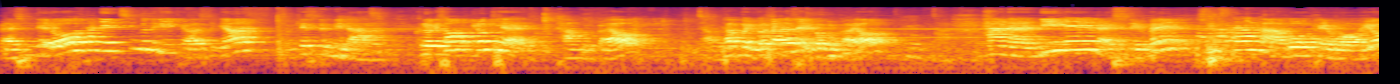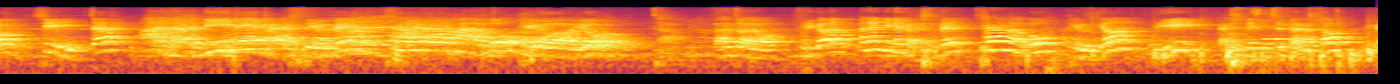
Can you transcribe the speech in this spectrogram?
말씀대로 사는 친구들이 되었으면 좋겠습니다. 그래서 이렇게 해야. 다음 볼까요? 자, 우리 한번 이거 따라서 읽어볼까요? 자, 하나님의 말씀을 사랑하고 배워요. 시작. 하나님의 말씀을 사랑하고 배워요. 자, 맞아요. 우리가 하나님의 말씀을 사랑하고 배우면 우리 말씀의 빛을 따라서 우리가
